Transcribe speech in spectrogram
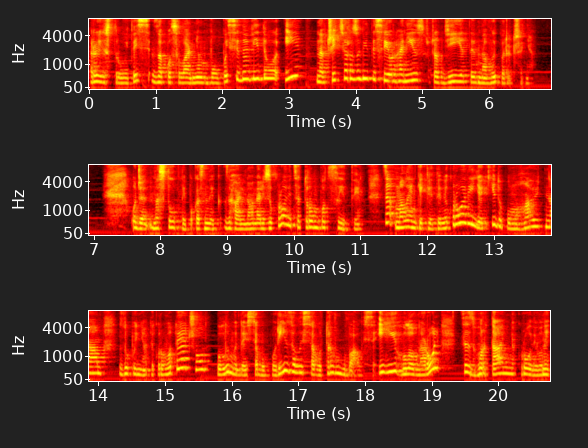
Реєструйтесь за посиланням в описі до відео і навчіться розуміти свій організм, щоб діяти на випередження. Отже, наступний показник загального аналізу крові це тромбоцити. Це маленькі клітини крові, які допомагають нам зупиняти кровотечу, коли ми десь або порізалися, або травмувалися. І їх головна роль це згортання крові. Вони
